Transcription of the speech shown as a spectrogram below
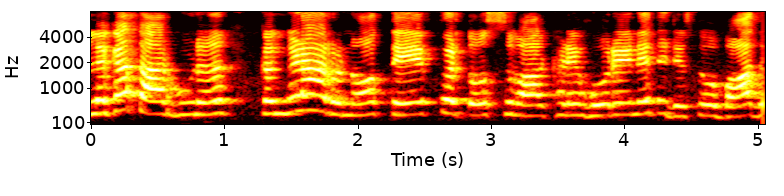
ਲਗਾਤਾਰ ਹੁਣ ਕੰਗਣਾ ਰਣੌਤ ਤੇ ਫਿਰ ਤੋਂ ਸਵਾਲ ਖੜੇ ਹੋ ਰਹੇ ਨੇ ਤੇ ਜਿਸ ਤੋਂ ਬਾਅਦ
